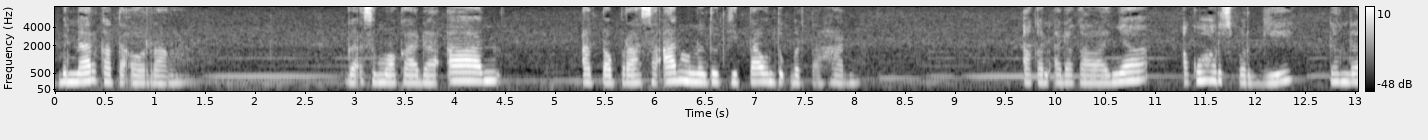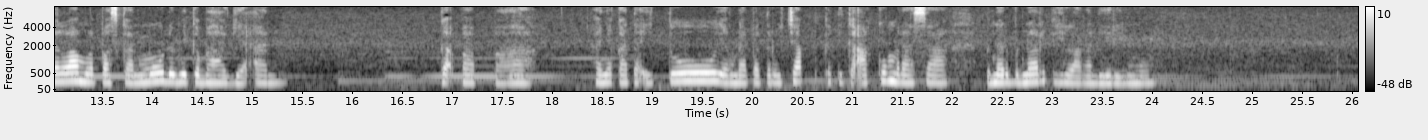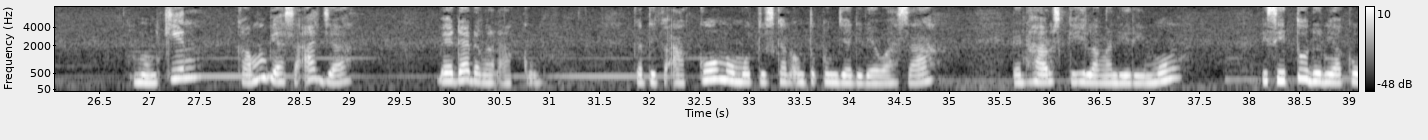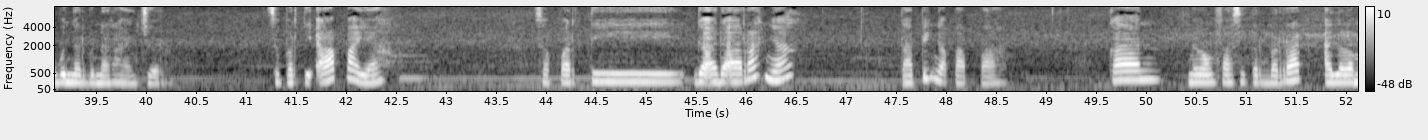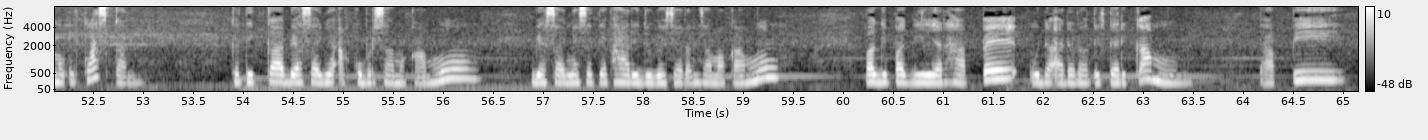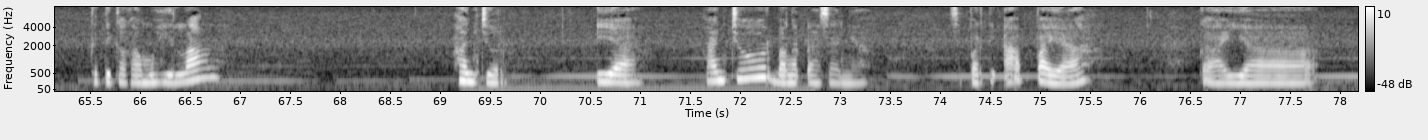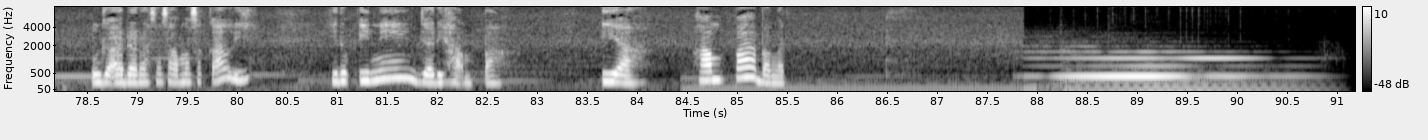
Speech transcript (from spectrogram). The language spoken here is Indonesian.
Benar kata orang, gak semua keadaan atau perasaan menuntut kita untuk bertahan. Akan ada kalanya aku harus pergi dan rela melepaskanmu demi kebahagiaan. Gak apa-apa, hanya kata itu yang dapat terucap ketika aku merasa benar-benar kehilangan dirimu. Mungkin kamu biasa aja Beda dengan aku. Ketika aku memutuskan untuk menjadi dewasa dan harus kehilangan dirimu, di situ duniaku benar-benar hancur. Seperti apa ya? Seperti gak ada arahnya, tapi gak apa-apa. Kan memang fase terberat adalah mengikhlaskan. Ketika biasanya aku bersama kamu, biasanya setiap hari juga chatan sama kamu, Pagi-pagi lihat HP udah ada notif dari kamu. Tapi ketika kamu hilang hancur. Iya, hancur banget rasanya. Seperti apa ya? Kayak nggak ada rasa sama sekali. Hidup ini jadi hampa. Iya, hampa banget.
